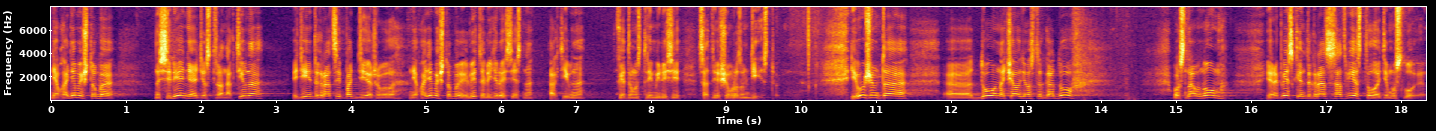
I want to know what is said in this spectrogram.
Необходимо, чтобы население этих стран активно идею интеграции поддерживало. Необходимо, чтобы элиты, лидеры, естественно, активно к этому стремились и соответствующим образом действовали. И, в общем-то, э, до начала 90-х годов в основном европейская интеграция соответствовала этим условиям.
